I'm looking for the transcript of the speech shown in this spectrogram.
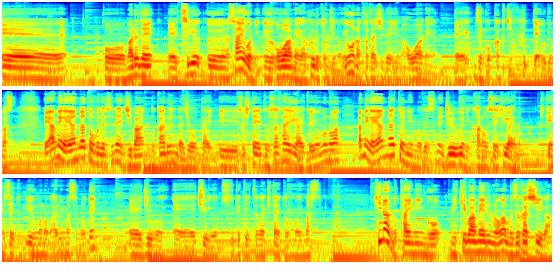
えーこう、まるで、え、梅雨、最後に大雨が降る時のような形で今大雨が、えー、全国各地で降っております。えー、雨が止んだ後もですね、地盤、ぬかるんだ状態、えー、そして土砂災害というものは、雨が止んだ後にもですね、十分に可能性、被害の危険性というものがありますので、えー、十分、えー、注意を続けていただきたいと思います。避難のタイミングを見極めるのが難しいが、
